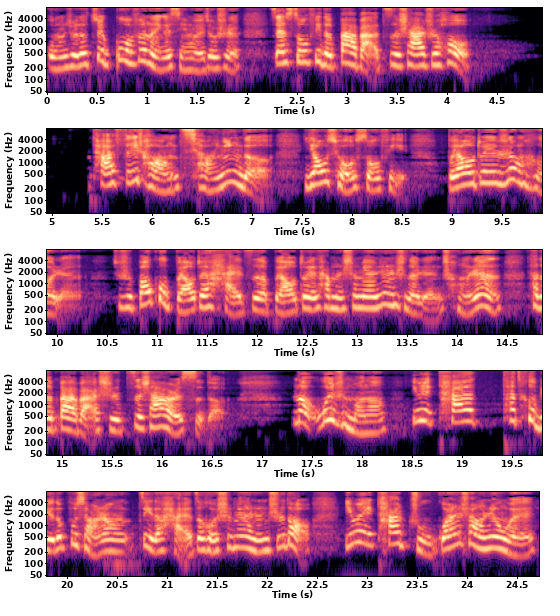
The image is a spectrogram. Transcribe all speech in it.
我们觉得最过分的一个行为，就是在 Sophie 的爸爸自杀之后，他非常强硬的要求 Sophie。不要对任何人，就是包括不要对孩子，不要对他们身边认识的人承认他的爸爸是自杀而死的。那为什么呢？因为他他特别的不想让自己的孩子和身边的人知道，因为他主观上认为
